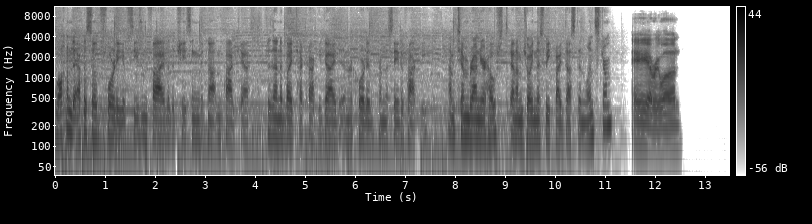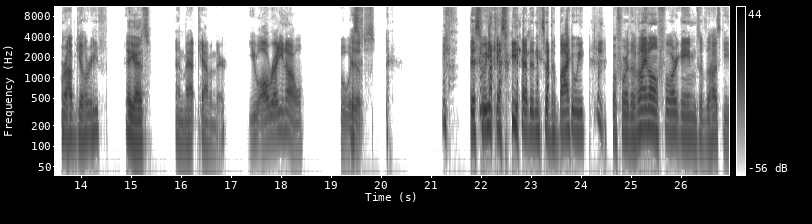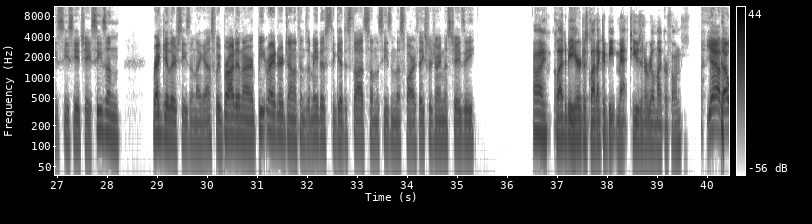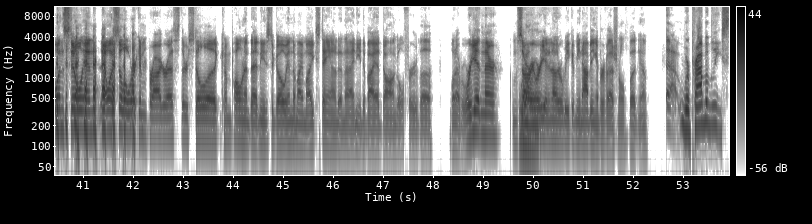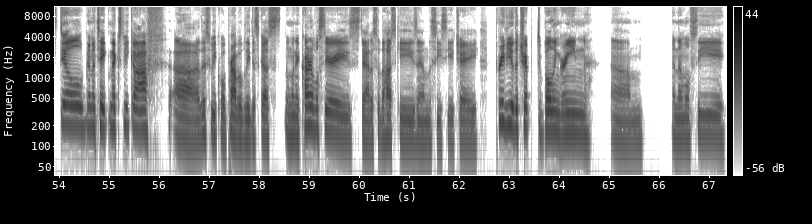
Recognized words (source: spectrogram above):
Welcome to episode 40 of season 5 of the Chasing MacNaughton podcast, presented by Tech Hockey Guide and recorded from the state of hockey. I'm Tim Brown, your host, and I'm joined this week by Dustin Lindstrom, Hey everyone. Rob Gilreath, Hey guys. and Matt Cavender. You already know who it This- is. This week, as we head into the bye week before the final four games of the Huskies CCHA season, regular season, I guess, we brought in our beat writer, Jonathan Zamaites, to get his thoughts on the season thus far. Thanks for joining us, Jay Z. Hi, glad to be here. Just glad I could beat Matt to using a real microphone. Yeah, that one's still in. That one's still a work in progress. There's still a component that needs to go into my mic stand, and then I need to buy a dongle for the whatever. We're getting there. I'm sorry, we're getting another week of me not being a professional, but yeah. uh, we're probably still gonna take next week off. Uh, this week we'll probably discuss the Winter Carnival Series, status of the Huskies, and the CCHA. Preview the trip to Bowling Green, um, and then we'll see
